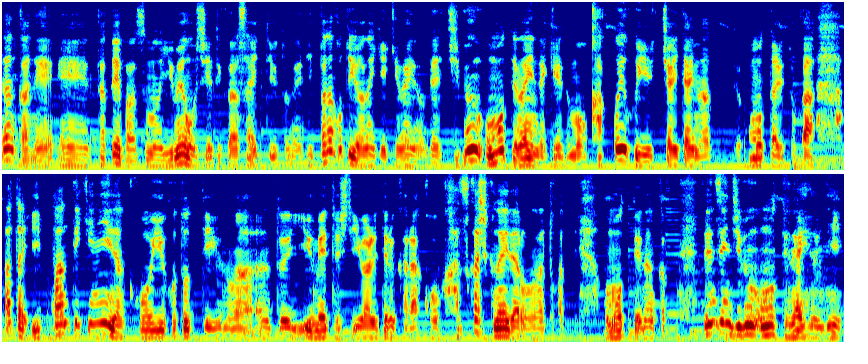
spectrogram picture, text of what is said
なんかね、えー、例えばその夢を教えてくださいっていうとね、立派なこと言わなきゃいけないので、自分思ってないんだけれども、かっこよく言っちゃいたいなって思ったりとか、あとは一般的になんかこういうことっていうのは、夢として言われてるから、こう恥ずかしくないだろうなとかって思って、なんか全然自分思ってないのに、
